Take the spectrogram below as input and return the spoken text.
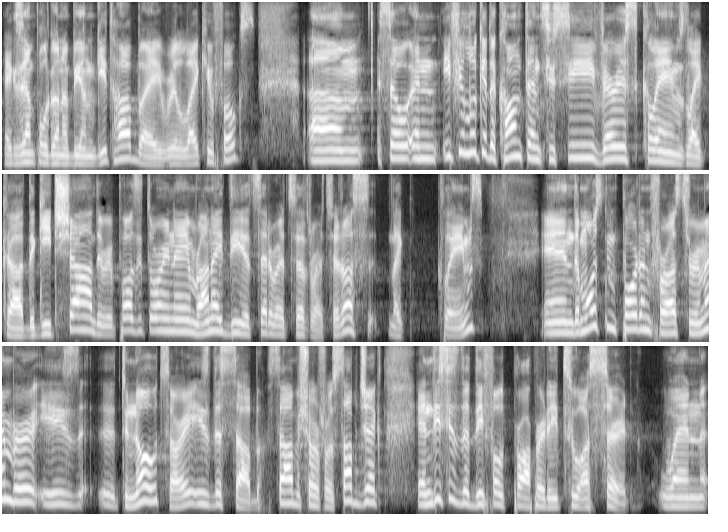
example gonna be on GitHub. I really like you folks. Um, so, and if you look at the contents, you see various claims like uh, the Git SHA, the repository name, run ID, etc., etc., etc., like claims. And the most important for us to remember is, uh, to note, sorry, is the sub. Sub short for subject, and this is the default property to assert. When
